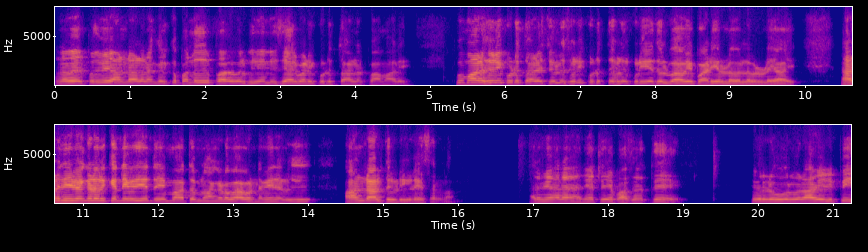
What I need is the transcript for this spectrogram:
பொதுவே ஆண்டாள் அலங்கருக்கு பன்னதிருப்பாக பாகவல் செயல்பாடு கொடுத்தாள் நற்பாமாலை பூமாலை சொல்லி கொடுத்தாளை சொல்லி சொல்லி கொடுத்தவர்களுக்குரிய தொல்பாவை பாடியுள்ள வல்லவருடையாய் நாளினை வெங்கடவருக்கு என்னை விதி என்ற இம்மாற்றம் நாங்களவா வண்ணமே நல்கு. ஆண்டாள் திருடிகளே சரணம். அருமையான நேற்றைய பாசனத்தை இவர்கள் ஒவ்வொருவராக எழுப்பி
